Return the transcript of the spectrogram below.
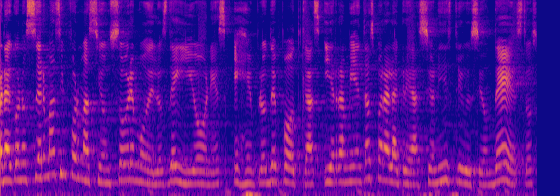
Para conocer más información sobre modelos de guiones, ejemplos de podcast y herramientas para la creación y distribución de estos,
